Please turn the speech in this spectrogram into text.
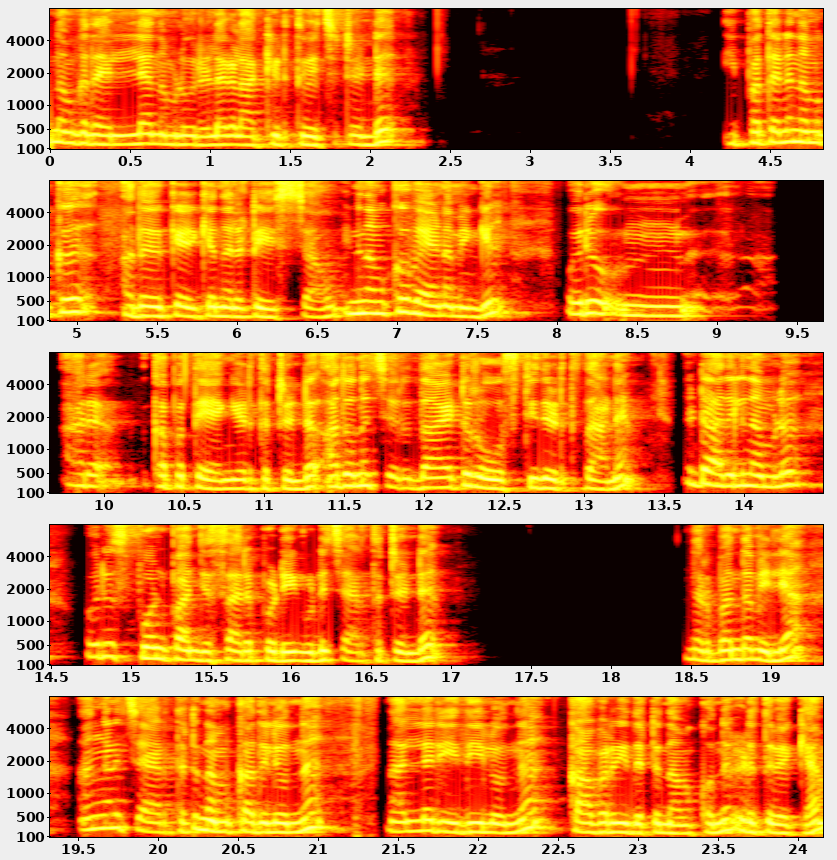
നമുക്കതെല്ലാം നമ്മൾ ഉരുളകളാക്കി എടുത്ത് വെച്ചിട്ടുണ്ട്. ഇപ്പം തന്നെ നമുക്ക് അത് കഴിക്കാൻ നല്ല ടേസ്റ്റ് ആവും. ഇനി നമുക്ക് വേണമെങ്കിൽ ഒരു അര കപ്പ് തേങ്ങ എടുത്തിട്ടുണ്ട്. അതൊന്ന് ചെറുതായിട്ട് റോസ്റ്റ് ചെയ്തെടുത്തതാണ്. എന്നിട്ട് അതിൽ നമ്മൾ ഒരു സ്പൂൺ പഞ്ചസാരപ്പൊടിയും കൂടി ചേർത്തിട്ടുണ്ട്. നിർബന്ധമില്ല. അങ്ങനെ ചേർത്തിട്ട് നമുക്കതിലൊന്ന് നല്ല രീതിയിലൊന്ന് കവർ ചെയ്തിട്ട് നമുക്കൊന്ന് എടുത്തു വെക്കാം.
